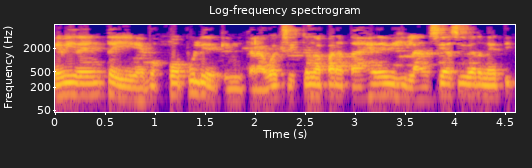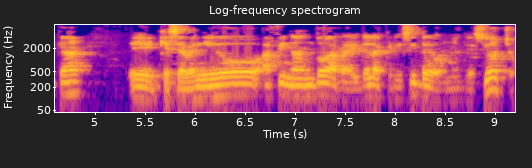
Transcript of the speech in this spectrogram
evidente y es voz populi de que en Nicaragua existe un aparataje de vigilancia cibernética eh, que se ha venido afinando a raíz de la crisis de 2018.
